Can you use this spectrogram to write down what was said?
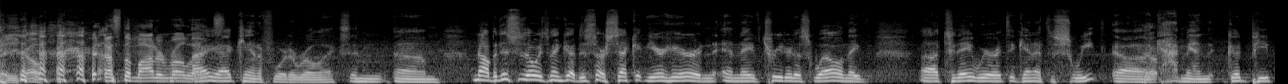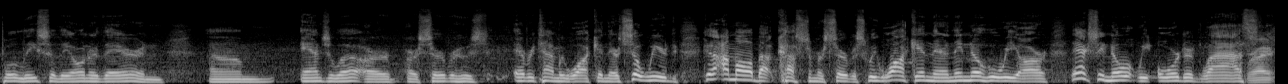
There you go. That's the modern Rolex. I, I, can't afford a Rolex, and um, no, but this has always been good. This is our second year here, and, and they've treated us well, and they've. Uh, today we're at, again at the suite. Uh, yep. God, man, good people. Lisa, the owner there, and um, Angela, our our server, who's every time we walk in there. It's so weird because I'm all about customer service. We walk in there and they know who we are. They actually know what we ordered last. Right.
